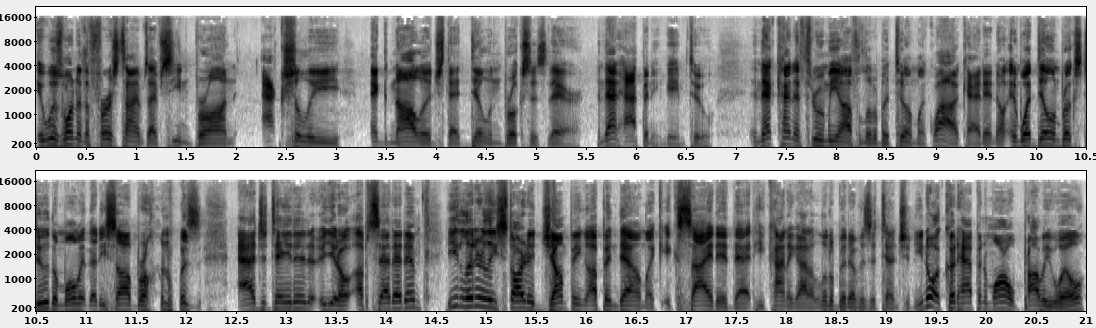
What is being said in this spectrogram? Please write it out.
it was one of the first times I've seen Bron actually acknowledge that Dillon Brooks is there. And that happened in game two. And that kind of threw me off a little bit too. I'm like, wow, okay, I didn't know. And what Dillon Brooks do the moment that he saw Bron was agitated, you know, upset at him, he literally started jumping up and down, like excited that he kind of got a little bit of his attention. You know what could happen tomorrow? Probably will.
